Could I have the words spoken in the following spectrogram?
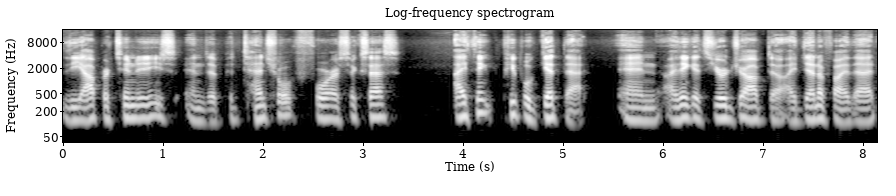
the opportunities and the potential for success, I think people get that. And I think it's your job to identify that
